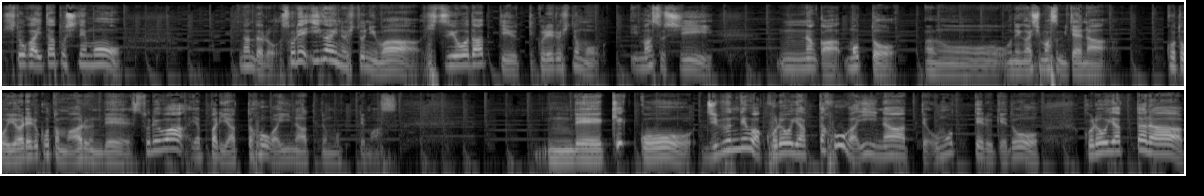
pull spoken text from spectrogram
人がいたとしてもなんだろうそれ以外の人には必要だって言ってくれる人もいますしなんかもっと、あのー、お願いしますみたいなことを言われることもあるんでそれはやっぱりやった方がいいなって思ってます。んで結構自分ではこれをやった方がいいなって思ってるけどこれをやったら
